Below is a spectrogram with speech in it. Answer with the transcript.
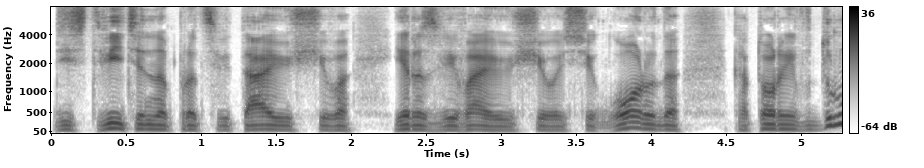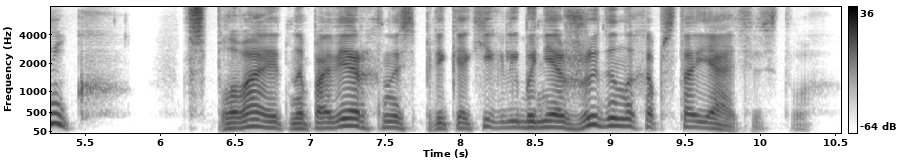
действительно процветающего и развивающегося города, который вдруг всплывает на поверхность при каких-либо неожиданных обстоятельствах.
